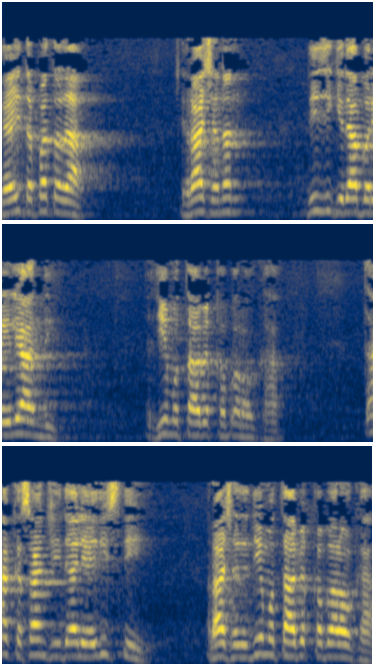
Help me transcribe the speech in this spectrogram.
غاي ته پته ده چې راشه نن دیږي کې دا بریلیان دي دې مطابق خبرو کا تا کسان چې د اهل حدیث دي راشه دې مطابق خبرو کا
